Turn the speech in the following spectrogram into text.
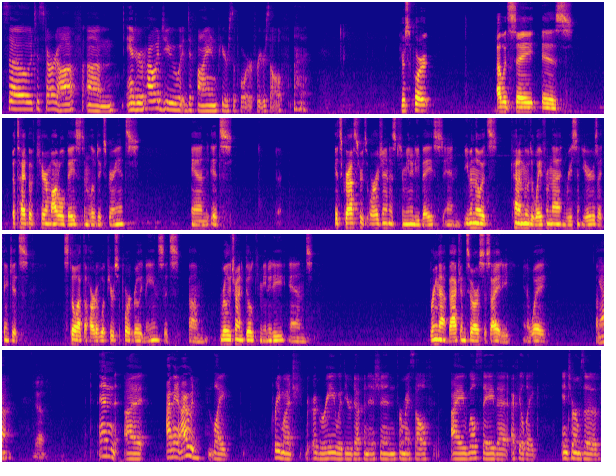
so to start off, um, Andrew, how would you define peer support for yourself? peer support, I would say, is a type of care model based in lived experience, and it's its grassroots origin is community based, and even though it's kind of moved away from that in recent years. I think it's still at the heart of what peer support really means. It's um, really trying to build community and bring that back into our society in a way. Um, yeah. Yeah. And I, I mean, I would like pretty much agree with your definition for myself. I will say that I feel like, in terms of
